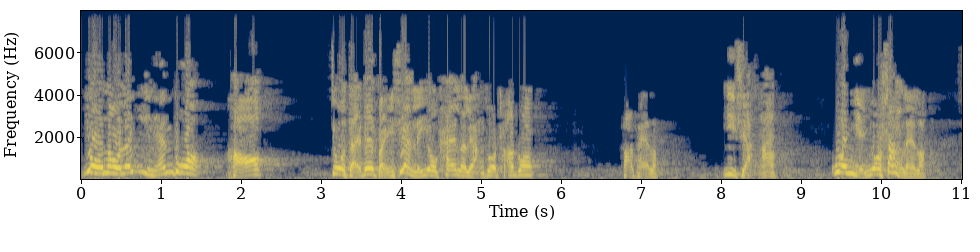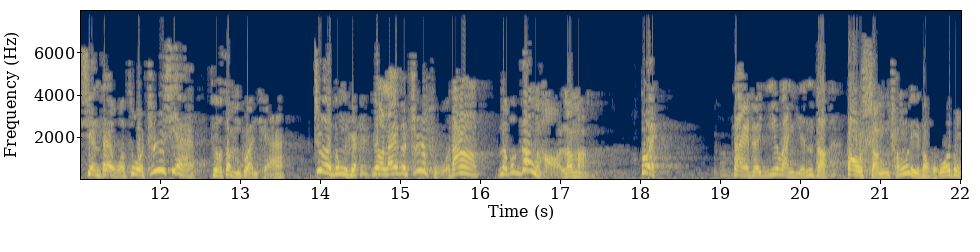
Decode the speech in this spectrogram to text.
又闹了一年多，好，就在这本县里又开了两座茶庄，发财了。一想啊，官瘾又上来了，现在我做知县就这么赚钱，这东西要来个知府当，那不更好了吗？对，带着一万银子到省城里头活动，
